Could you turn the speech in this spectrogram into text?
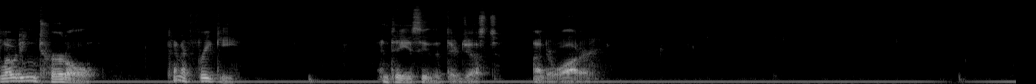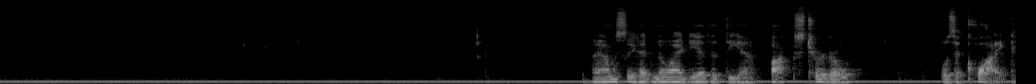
floating turtle. Kind of freaky until you see that they're just underwater. I honestly had no idea that the uh, box turtle was aquatic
